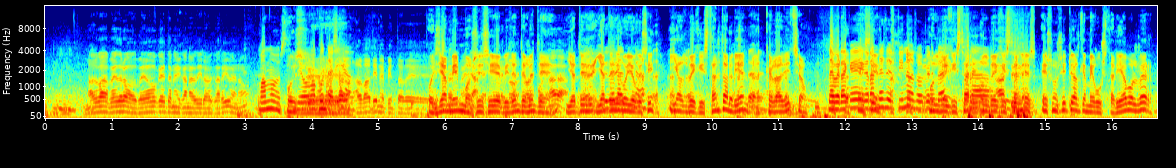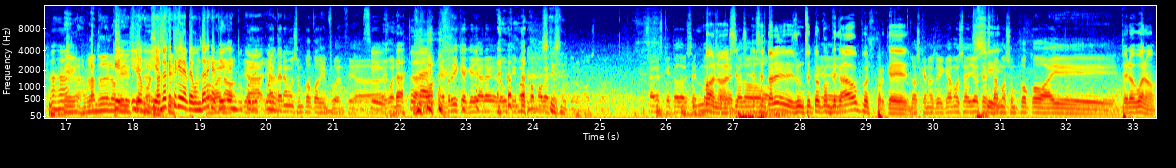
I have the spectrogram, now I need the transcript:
Alba, Pedro, veo que tenéis ganas de ir al Caribe, ¿no? Vamos, pues, yo me apuntaría. Alba tiene pinta de... Pues ya mismo, sí, sí, evidentemente. ya te, ya te digo yo que sí. Y a Uzbekistán también, que lo ha dicho. La verdad que grandes destinos, Uzbekistán, Uzbekistán es, es, un sitio al que me gustaría volver, eh, hablando de lo que decíamos y, y, eso que te quería preguntar, que bueno, en tu ya, ya tenemos un poco de influencia. Sí, bueno, Enrique, que ya lo último, ¿cómo ves el futuro nuestro? Sabes que todo el sector. Bueno, el, sector es un sector complicado, pues porque. Los que nos dedicamos a ellos estamos un poco ahí. Pero bueno.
